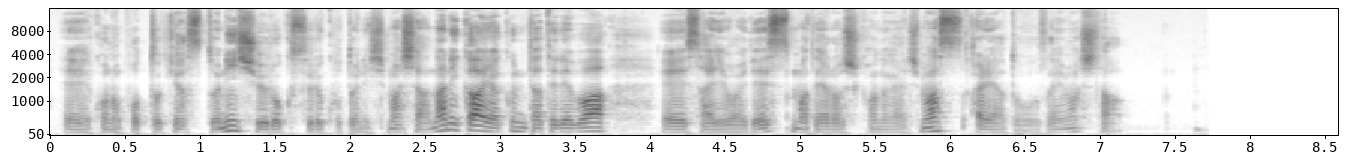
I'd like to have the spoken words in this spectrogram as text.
えー、このポッドキャストに収録することにしました。何か役に立てれば、え幸いです。またよろしくお願いします。ありがとうございました。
